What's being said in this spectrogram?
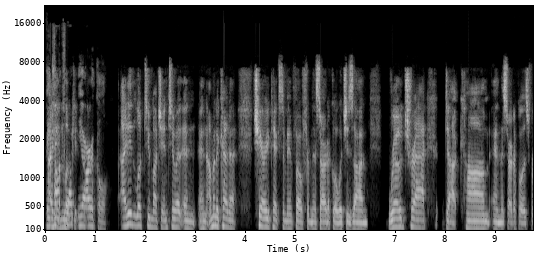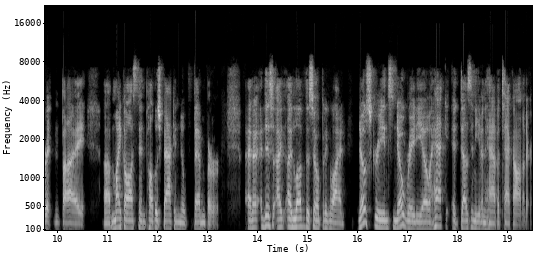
they I talked about in the article. I didn't look too much into it, and and I'm going to kind of cherry pick some info from this article, which is on roadtrack.com, and this article is written by uh, Mike Austin, published back in November. And I, this, I, I love this opening line: "No screens, no radio. Heck, it doesn't even have a tachometer."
